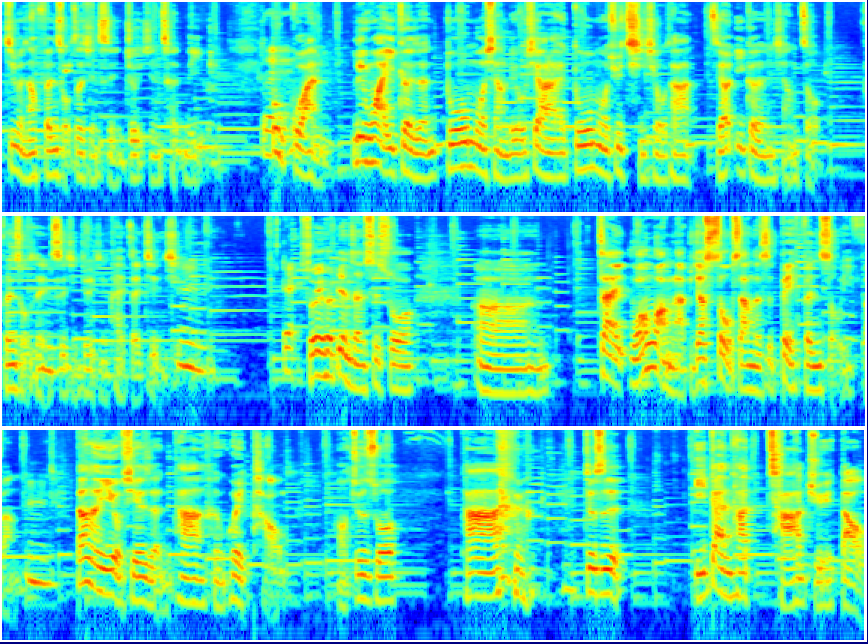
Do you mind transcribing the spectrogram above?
基本上分手这件事情就已经成立了。对，不管另外一个人多么想留下来，多么去祈求他，只要一个人想走，分手这件事情就已经开始在进行。嗯。对，所以会变成是说，呃，在往往啦比较受伤的是被分手一方。嗯，当然也有些人他很会逃，哦，就是说他 就是一旦他察觉到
